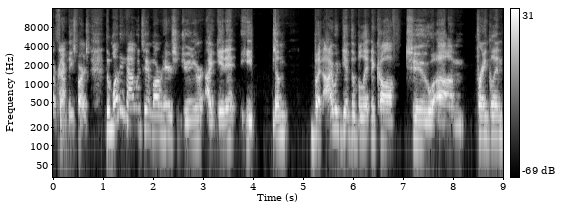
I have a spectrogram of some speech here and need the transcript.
around Fair. these parts. The one thing I would say, Marvin Harrison Jr., I get it, he's them, but I would give the Biletnikoff to um, Franklin.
